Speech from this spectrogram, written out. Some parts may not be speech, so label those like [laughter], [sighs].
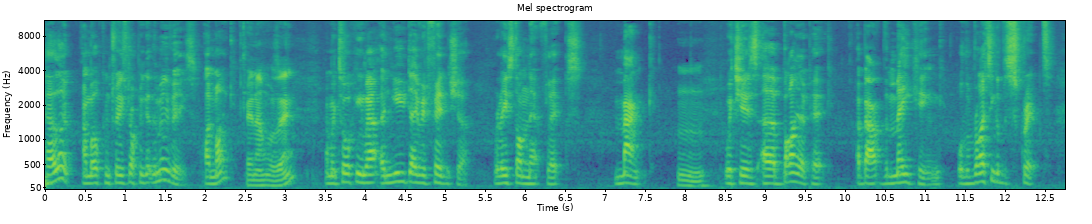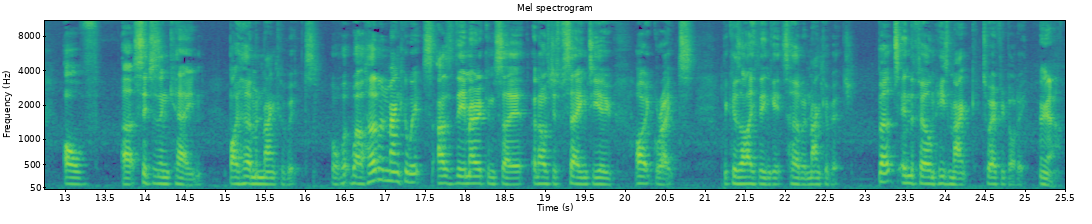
Hello, and welcome to Eavesdropping at the Movies. I'm Mike, And I'm Jose. and we're talking about a new David Fincher released on Netflix, Mank, which is a biopic about the making or the writing of the script of uh, Citizen Kane by Herman Mankiewicz. Or, well, Herman Mankiewicz, as the Americans say it, and I was just saying to you, oh, it greats, because I think it's Herman Mankiewicz. But in the film, he's Mank to everybody. Yeah.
